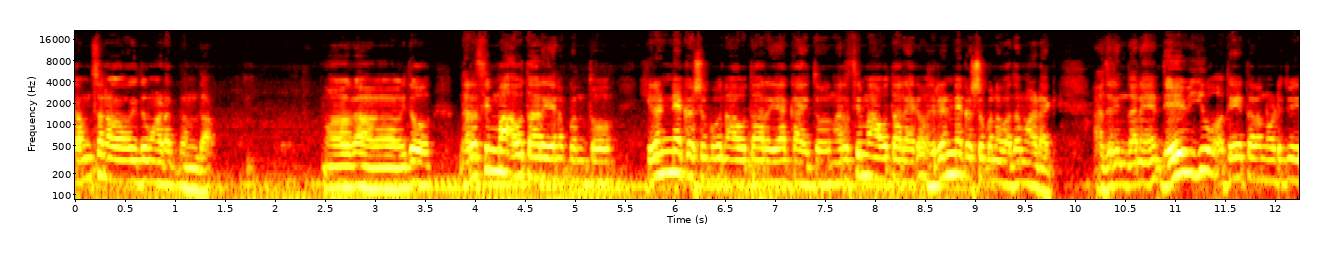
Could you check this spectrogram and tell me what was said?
ಕಂಸನ ಇದು ಮಾಡಕ್ಕೆ ಬಂದ. ಇದು ನರಸಿಂಹ ಅವತಾರ ಏನಕ್ಕೆ ಬಂತು? ಹಿರಣ್ಯಕಶುಪುನ ಅವತಾರ ಯಾಕಾಯಿತು? ನರಸಿಂಹ ಅವತಾರ ಯಾಕೆ? ಹಿರಣ್ಯಕಶುಪನ ವಧ ಮಾಡಕ್ಕೆ ಅದರಿಂದನೇ ದೇವಿಯು ಅದೇ ಥರ ನೋಡಿದ್ವಿ.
